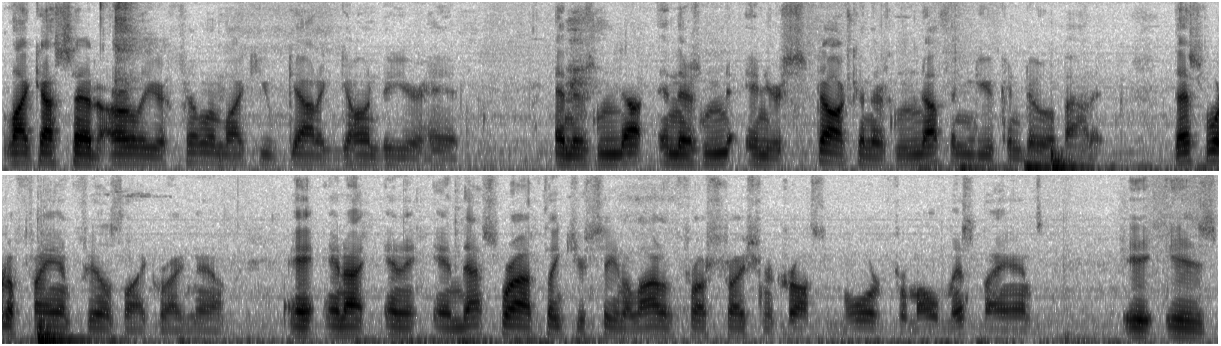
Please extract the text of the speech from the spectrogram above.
like I said earlier, feeling like you've got a gun to your head, and there's not, and there's, and you're stuck, and there's nothing you can do about it. That's what a fan feels like right now, and, and I, and, and that's where I think you're seeing a lot of the frustration across the board from Ole Miss fans, is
